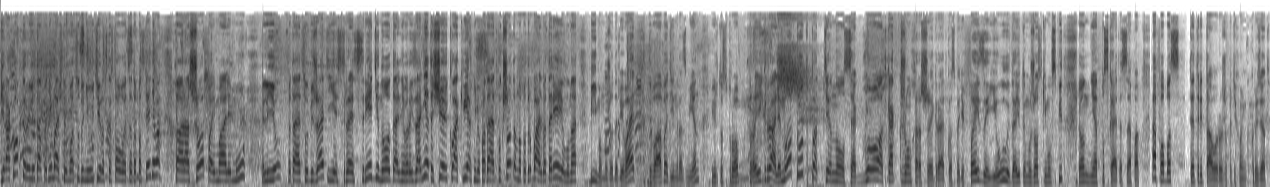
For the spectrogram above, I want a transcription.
гирокоптер. Или там понимает, что ему отсюда не уйти, раскастовывается до последнего. Хорошо, поймали му. Лил пытается убежать. Есть рейс средний, но дальнего рейза нет. Еще и клак вверх не попадает фукшотом, но подрубает батарею. Луна бимом уже добивает. Два в один размен. Virtus.pro проиграли. Но тут подтянулся год. Как же он хорошо играет, господи. Фейзы и Улы дают ему жесткий мув спид, и он не отпускает СФа. А Фобос Т3 Тауэр уже потихоньку грызет.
